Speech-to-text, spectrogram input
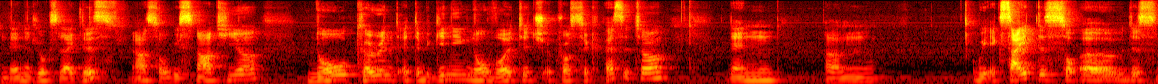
And then it looks like this. Yeah, so we start here. No current at the beginning no voltage across the capacitor. Then um, we excite this uh, this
